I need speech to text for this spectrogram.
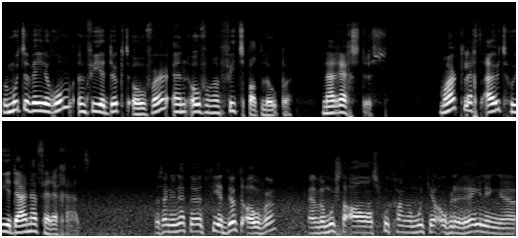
We moeten wederom een viaduct over en over een fietspad lopen. Naar rechts dus. Mark legt uit hoe je daarna verder gaat. We zijn nu net het viaduct over. En we moesten al als voetganger moet je over de reling eh,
